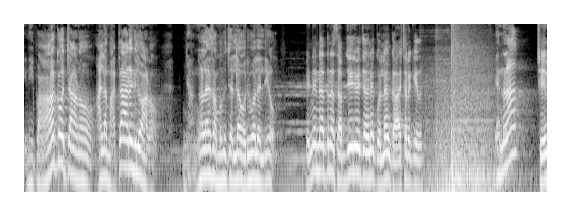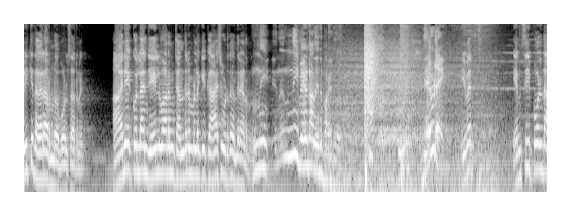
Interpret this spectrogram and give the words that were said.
ഇനിയിപ്പോ ആ കൊച്ചാണോ അല്ല മറ്റാരെങ്കിലും ആണോ? ഞങ്ങളെ സംബന്ധിച്ചെല്ലാം ഒരുപോലെ അല്ലയോ? പിന്നെ എന്നാത്തിനാ സബ് ജയിലിൽ വെച്ച് അതിനെ കൊല്ലാൻ കാശിറക്കിയത്? എന്നാ? ചെവിക്ക് തകരാറുണ്ടോ പോൾ സാറിന്? ആനയെ കൊല്ലാൻ ജയിൽ വാർഡൻ ചന്ദ്രൻപിള്ളയ്ക്ക് കാശ് കൊടുത്തത് എന്തിനാണെന്ന്? നീ നീ വേണ്ടാന്ന് പറയുന്നത്. ഇവൻ എം സി പോളിന്റെ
